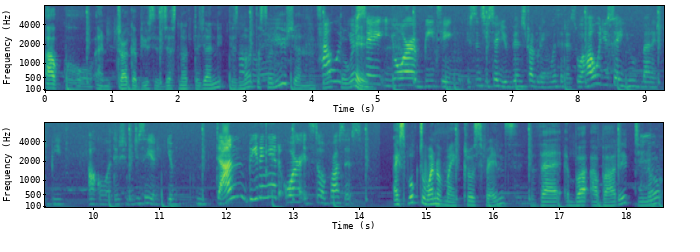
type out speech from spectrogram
alcohol and drug abuse is just not the journey. Is not not, the the, solution. It's How would you way. say you're beating, since you said you've been struggling with it as well, how would you say you've managed to beat alcohol addiction? Would you say you're, you're done beating it or it's still a process? I spoke to one of my close friends that about, about it. You know,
